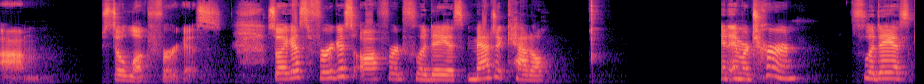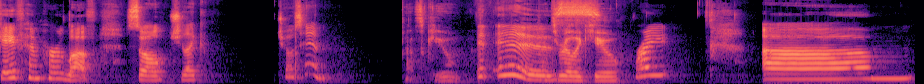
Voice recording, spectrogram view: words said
um, still loved Fergus. So I guess Fergus offered Flidais magic cattle, and in return, Flidais gave him her love. So she like chose him. That's cute. It is. It's really cute. right? Um,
